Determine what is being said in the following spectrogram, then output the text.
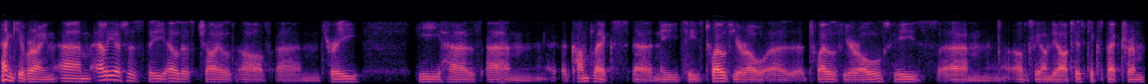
Thank you, Brian. Um, Elliot is the eldest child of um, three. He has um, complex uh, needs. He's 12 year old. Uh, 12 year old. He's um, obviously on the autistic spectrum.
